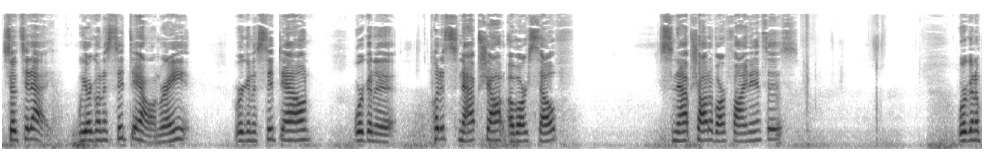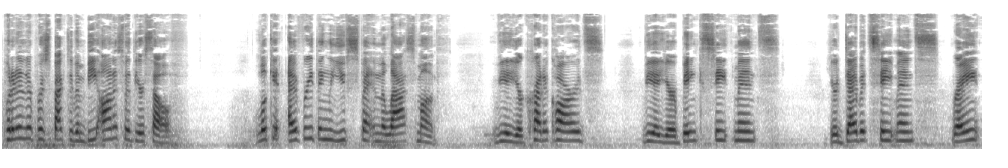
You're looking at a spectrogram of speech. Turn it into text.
So today we are going to sit down, right? We're going to sit down. We're going to put a snapshot of ourself, snapshot of our finances. We're going to put it into perspective and be honest with yourself. Look at everything that you've spent in the last month via your credit cards, via your bank statements, your debit statements, right?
